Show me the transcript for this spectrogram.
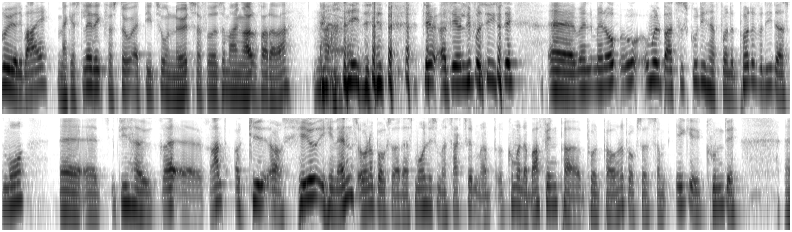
ryger de bare af. Man kan slet ikke forstå, at de to nerds har fået så mange hold for, der var. Nej, det, det, og det er jo lige præcis det. Uh, men men um- umiddelbart så skulle de have fundet på det, fordi deres mor, at de havde øh, rent og, givet, og hævet i hinandens underbukser, og deres mor ligesom har sagt til dem, at kunne man da bare finde par, på et par underbukser, som ikke kunne det. Uh,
